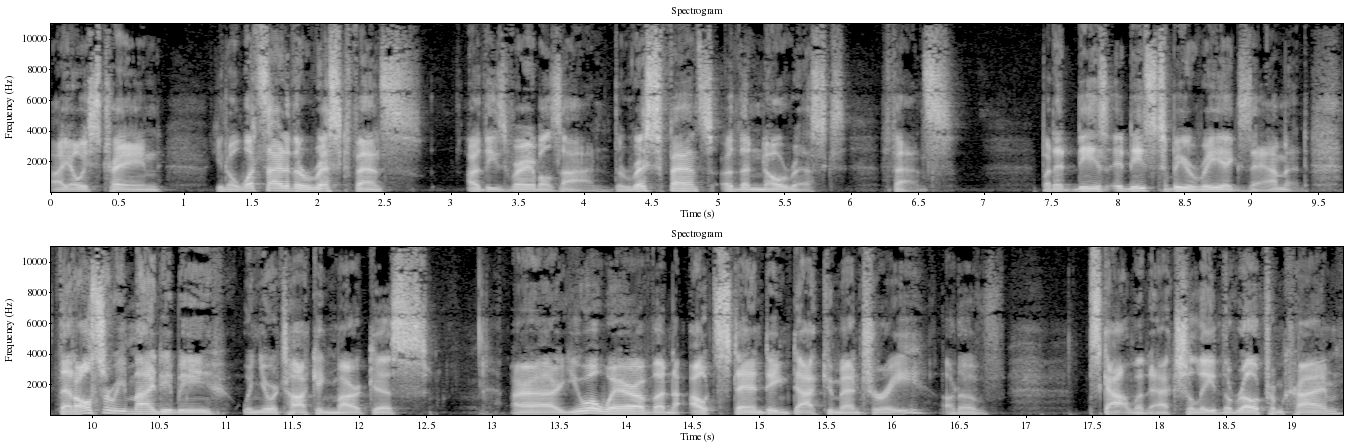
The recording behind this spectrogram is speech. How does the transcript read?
I always train, you know, what side of the risk fence are these variables on? The risk fence or the no risks fence? But it needs it needs to be re-examined. That also reminded me when you were talking, Marcus. Are you aware of an outstanding documentary out of Scotland? Actually, "The Road from Crime."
